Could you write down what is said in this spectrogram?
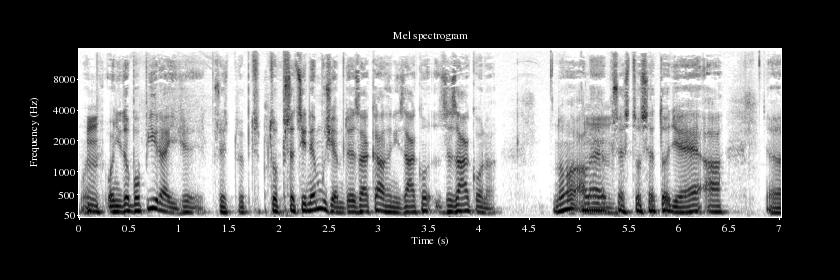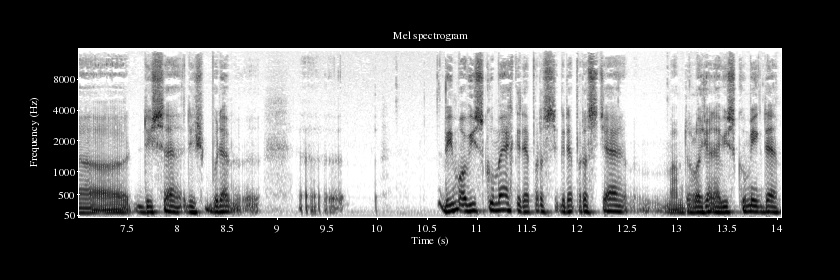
Oni, oni to popírají, že to přeci nemůžeme, to je zakázaný zákon, ze zákona. No, ale hmm. přesto se to děje a uh, když se, když bude uh, vím o výzkumech, kde prostě, kde prostě mám doložené výzkumy, kde,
